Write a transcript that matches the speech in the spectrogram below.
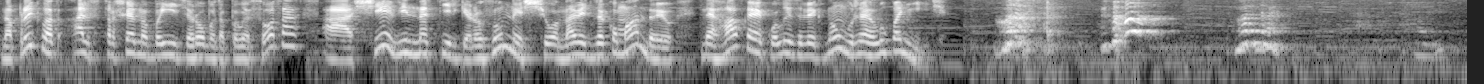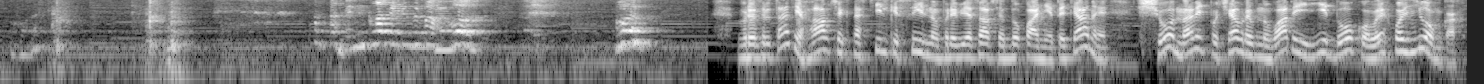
Наприклад, Альф страшенно боїться робота пилесоса, а ще він настільки розумний, що навіть за командою не гавкає, коли за вікном вже глупа ніч. Голос! Голос давай! Голос! Голос! Не клацайте зубами! Голос! Голос! В результаті Гавчик настільки сильно прив'язався до пані Тетяни, що навіть почав ревнувати її до колег по зйомках,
